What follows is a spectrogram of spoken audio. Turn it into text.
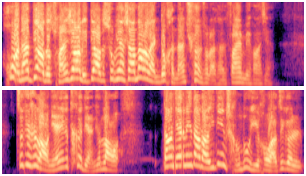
或者他掉到传销里，掉到受骗上当了，你都很难劝出来他。发现没发现？这就是老年一个特点，就老当年龄大到一定程度以后啊，这个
